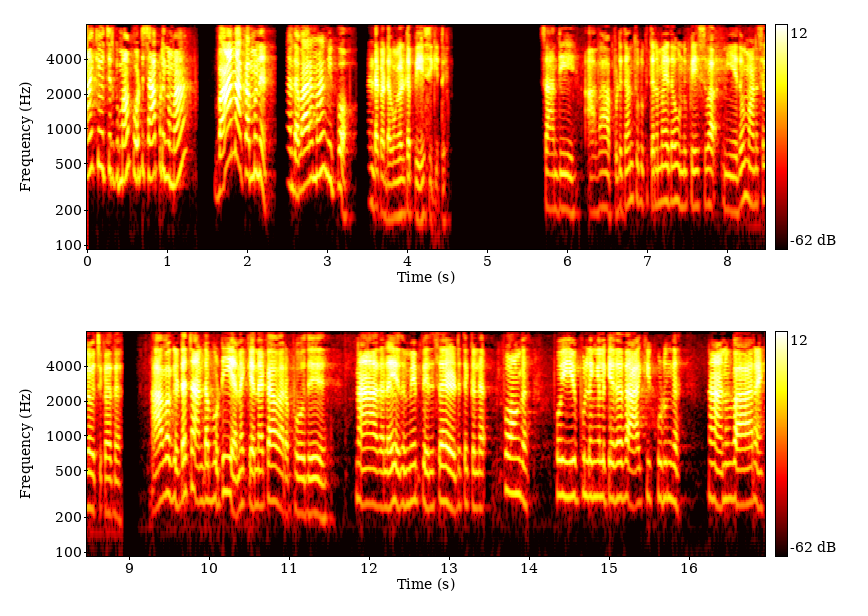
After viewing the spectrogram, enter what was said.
ஆக்கி வச்சிருக்குமா? போட்டு சாப்பிடுங்கம்மா. வாமா கம்முனு. அந்த வாரமா நீ போ. அந்த கடவுங்கள்ட்ட பேசிக்கிட்டு. சாந்தி அவ அப்படிதான் துடுக்குத்தனமா ஏதோ ஒன்று பேசுவா. நீ எதுவும் மனசுல வச்சுக்காத. அவகிட்ட சண்டை போட்டு எனக்கு என்னக்கா வரப்போகுது? நான் அதெல்லாம் எதுவுமே பெருசாக எடுத்துக்கல. போங்க போய் பிள்ளைங்களுக்கு ஏதாவது ஆக்கி கொடுங்க. நானும் வாரேன்.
